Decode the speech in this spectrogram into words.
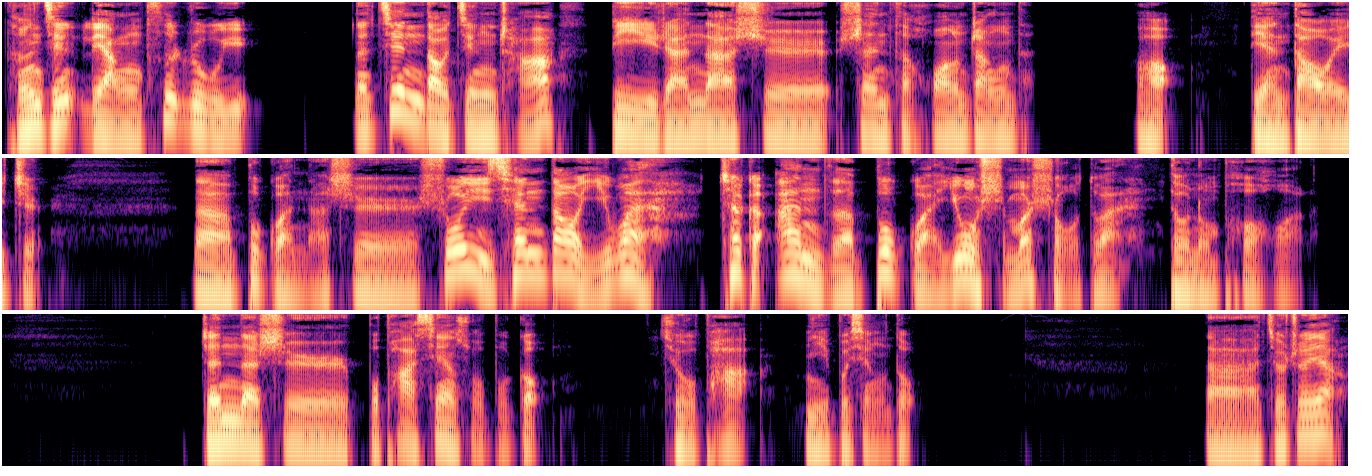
曾经两次入狱。那见到警察，必然呢是神色慌张的。好，点到为止。那不管呢是说一千道一万啊，这个案子不管用什么手段都能破获了。真的是不怕线索不够，就怕你不行动。那就这样，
